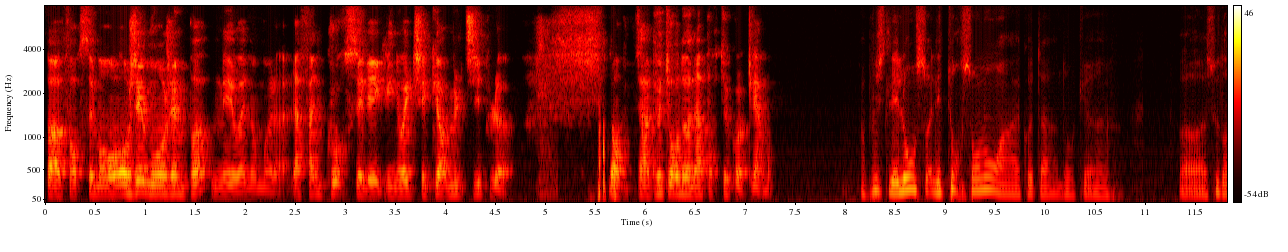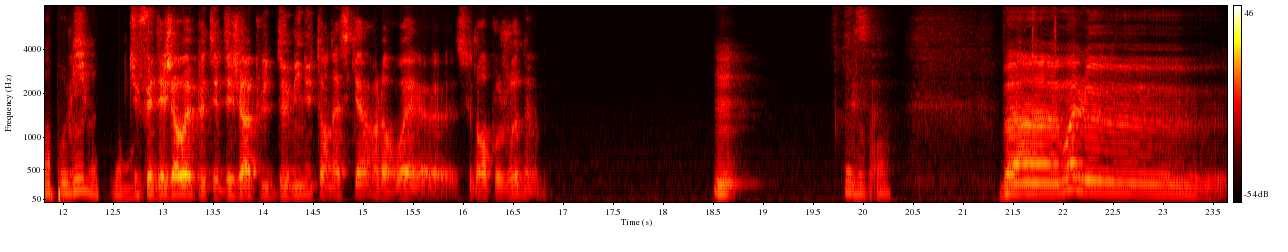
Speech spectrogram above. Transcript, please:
Pas forcément on j'aime ou on j'aime pas, mais ouais, non, voilà. La fin de course et les green white checkers multiples, Non, c'est un peu tourné au n'importe quoi, clairement. En plus, les, longs, les tours sont longs hein, à Kota. Donc, euh, euh, sous drapeau Oui. jaune. Tu fais déjà, ouais, peut-être déjà à plus de deux minutes en NASCAR, alors ouais, euh, ce drapeau jaune. Hmm. Ça, je c'est ça. crois. Ben, moi, le,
